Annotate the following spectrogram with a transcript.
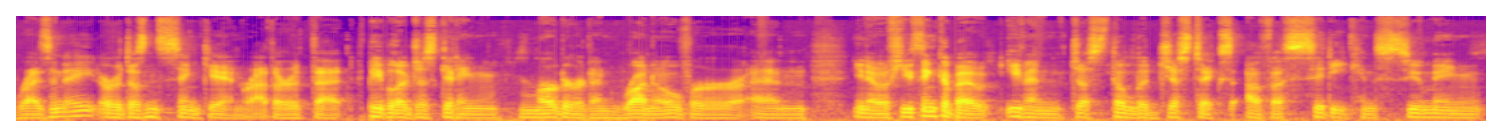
resonate or it doesn't sink in, rather, that people are just getting murdered and run over. And, you know, if you think about even just the logistics of a city consuming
